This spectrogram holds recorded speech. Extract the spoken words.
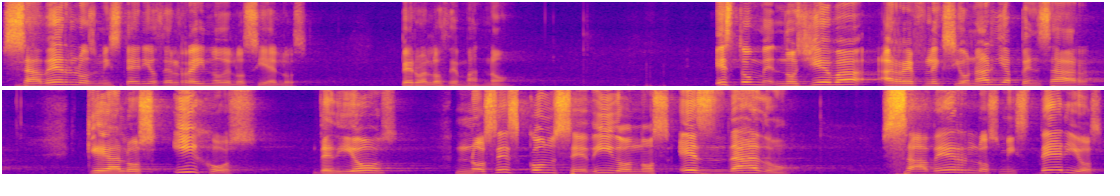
saber los misterios del reino de los cielos, pero a los demás no. Esto nos lleva a reflexionar y a pensar que a los hijos de Dios nos es concedido, nos es dado saber los misterios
